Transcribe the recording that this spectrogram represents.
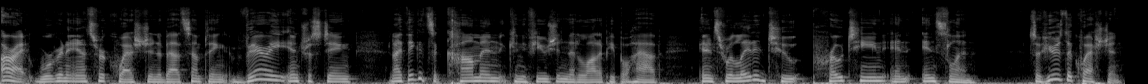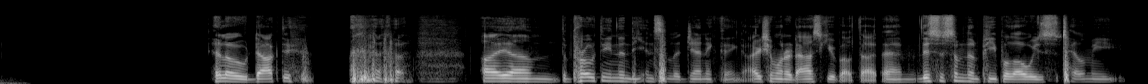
All right, we're going to answer a question about something very interesting, and I think it's a common confusion that a lot of people have, and it's related to protein and insulin. So here's the question Hello, doctor. I um the protein and the insulinogenic thing. I actually wanted to ask you about that. Um, this is something people always tell me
